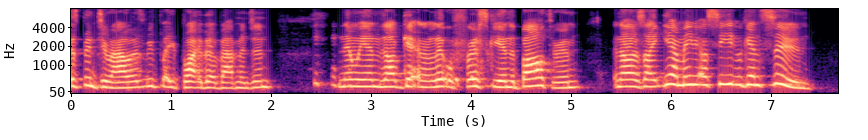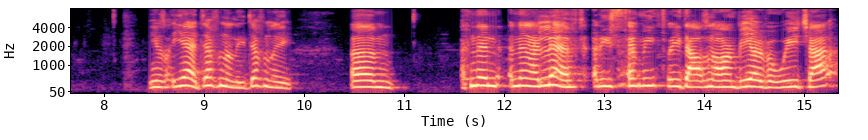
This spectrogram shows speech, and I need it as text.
It's been two hours. We played quite a bit of badminton. And then we ended up getting a little frisky in the bathroom. And I was like, yeah, maybe I'll see you again soon. And he was like, yeah, definitely, definitely. Um, and then and then I left, and he sent me three thousand RMB over WeChat,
